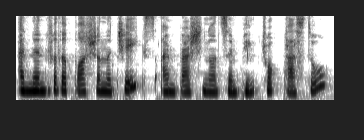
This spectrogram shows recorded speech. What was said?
And then for the blush on the cheeks, I'm brushing on some pink chalk pastel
